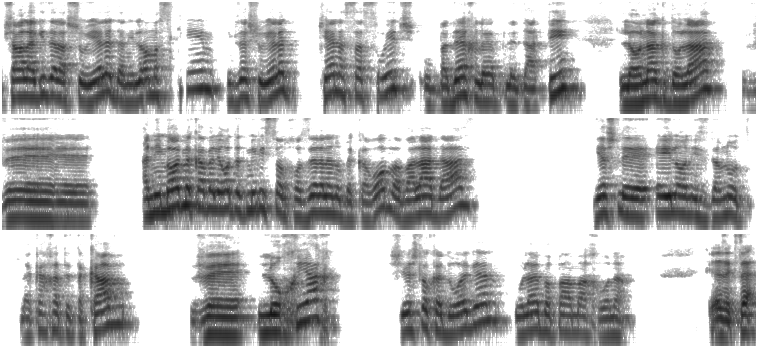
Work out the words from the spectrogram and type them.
אפשר להגיד עליו שהוא ילד, אני לא מסכים עם זה שהוא ילד, כן עשה סוויץ', הוא בדרך לדעתי לעונה גדולה, ואני מאוד מקווה לראות את מיליסון חוזר אלינו בקרוב, אבל עד אז יש לאיילון הזדמנות לקחת את הקו ולהוכיח שיש לו כדורגל אולי בפעם האחרונה. תראה, זה קצת,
